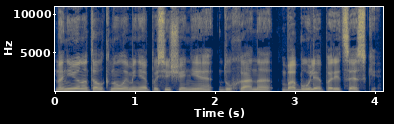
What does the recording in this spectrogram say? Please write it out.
На нее натолкнуло меня посещение Духана бабуля Парицески.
